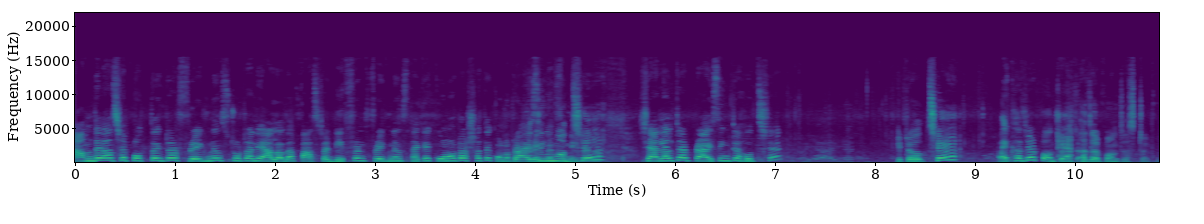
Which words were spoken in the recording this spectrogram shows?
নাম দেওয়া আছে প্রত্যেকটার ফ্রেগনেন্স টোটালি আলাদা। পাঁচটা ডিফারেন্ট ফ্রেগনেন্স থাকে কোনোটার সাথে কোনোটা হচ্ছে? হচ্ছে চ্যানেলটার প্রাইসিংটা হচ্ছে? এটা হচ্ছে এক হাজার পঞ্চাশ এক হাজার পঞ্চাশ টাকা।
